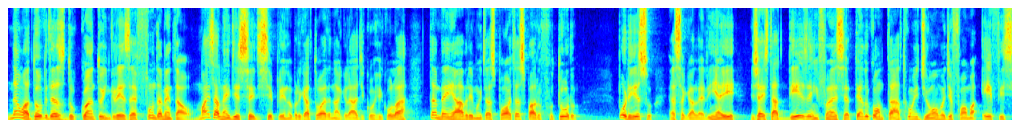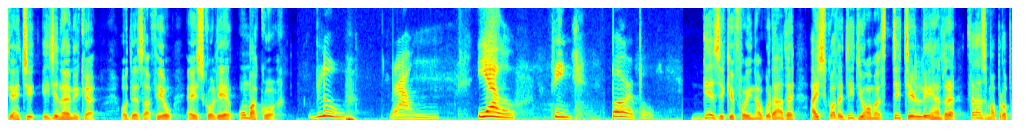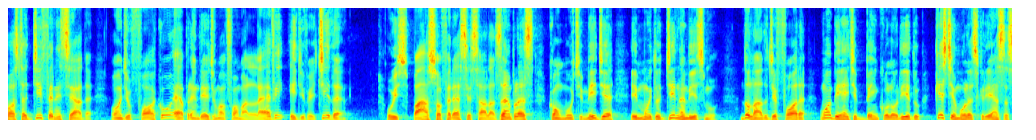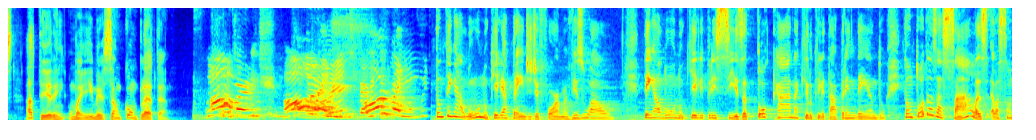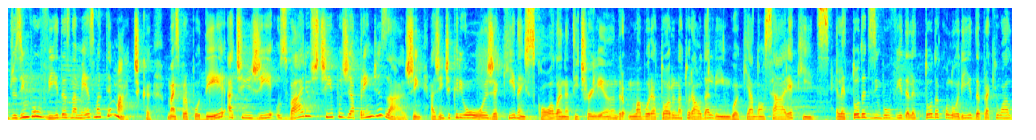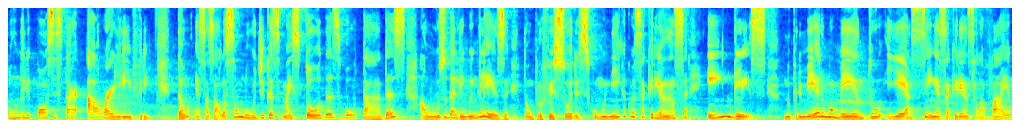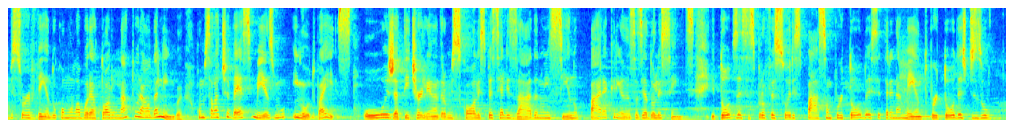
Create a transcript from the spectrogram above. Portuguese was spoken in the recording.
Não há dúvidas do quanto o inglês é fundamental, mas além de ser disciplina obrigatória na grade curricular, também abre muitas portas para o futuro. Por isso, essa galerinha aí já está desde a infância tendo contato com o idioma de forma eficiente e dinâmica. O desafio é escolher uma cor. Blue, brown, yellow, pink, purple. Desde que foi inaugurada, a Escola de Idiomas Teacher Leandra traz uma proposta diferenciada, onde o foco é aprender de uma forma leve e divertida. O espaço oferece salas amplas, com multimídia e muito dinamismo. Do lado de fora, um ambiente bem colorido que estimula as crianças a terem uma imersão completa. Orange! Orange! Então tem aluno que ele aprende de forma visual, tem aluno que ele precisa tocar naquilo que ele está aprendendo. Então todas as salas elas são desenvolvidas na mesma temática, mas para poder atingir os vários tipos de aprendizagem. A gente criou hoje aqui na escola, na Teacher Leandra, um laboratório natural da língua, que é a nossa área Kids. Ela é toda desenvolvida, ela é toda colorida para que o aluno ele possa estar ao ar livre. Então essas aulas são lúdicas, mas todas voltadas ao uso da língua inglesa. Então, o professor ele se comunica com essa criança em inglês. No primeiro momento, e é assim, essa criança ela vai absorvendo como um laboratório natural da língua, como se ela tivesse mesmo em outro país. Hoje, a Teacher Leandra é uma escola especializada no ensino para crianças e adolescentes. E todos esses professores passam por todo esse treinamento, por todo esse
